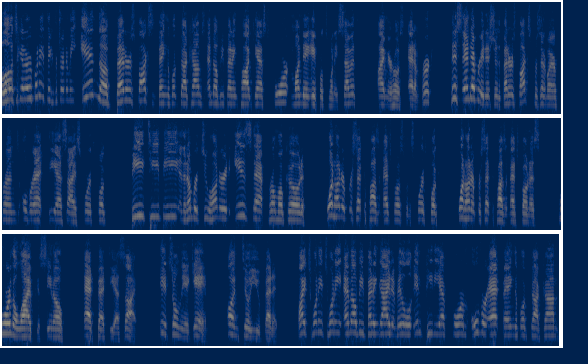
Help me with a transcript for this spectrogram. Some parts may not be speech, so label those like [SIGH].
Hello once again, everybody. Thank you for joining me in the Bettor's Box. BangTheBook.com's MLB betting podcast for Monday, April 27th. I'm your host, Adam Burke. This and every edition of the Bettor's Box presented by our friends over at DSI Sportsbook. BTB and the number 200 is that promo code. 100% deposit match bonus for the sportsbook, 100% deposit match bonus for the live casino at BetDSI. It's only a game until you bet it. My 2020 MLB betting guide available in PDF form over at bangthebook.com.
